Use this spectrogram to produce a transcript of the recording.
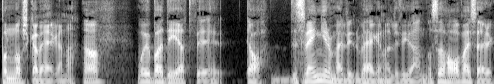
på de norska vägarna. Ja. Det var ju bara det att ja, det svänger de här vägarna lite grann och så har man så här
